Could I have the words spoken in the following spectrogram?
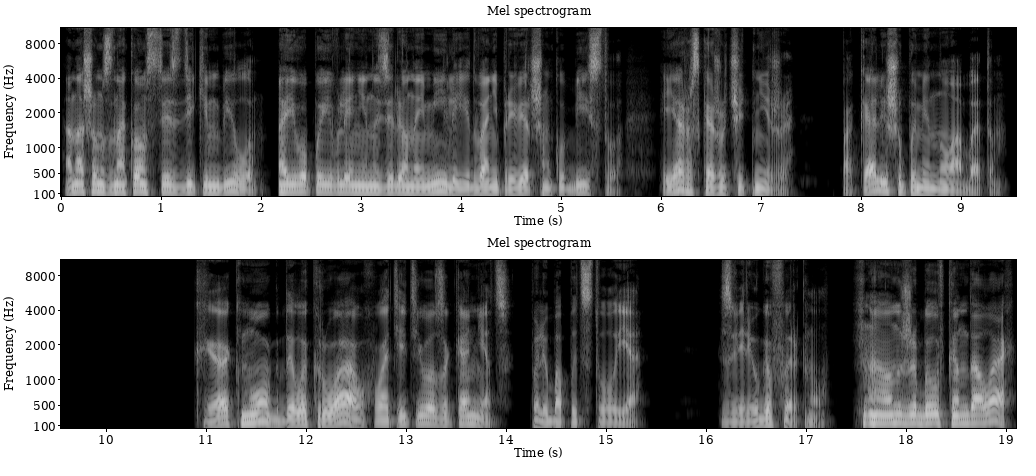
О нашем знакомстве с Диким Биллом, о его появлении на зеленой миле, едва не приведшем к убийству, я расскажу чуть ниже. Пока лишь упомяну об этом. «Как мог Делакруа ухватить его за конец?» — полюбопытствовал я. Зверюга фыркнул. А он же был в кандалах,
